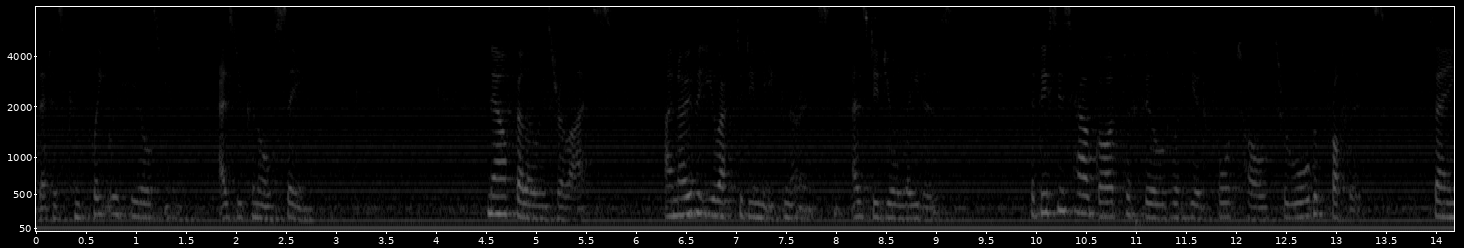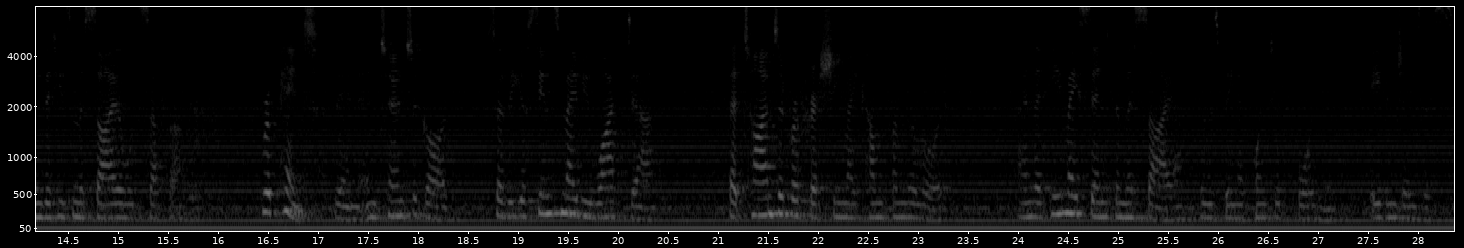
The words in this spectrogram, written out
that has completely healed him, as you can all see. Now, fellow Israelites, I know that you acted in ignorance, as did your leaders. But this is how God fulfilled what he had foretold through all the prophets, saying that his Messiah would suffer. Repent, then, and turn to God, so that your sins may be wiped out, that times of refreshing may come from the Lord, and that he may send the Messiah who has been appointed for you, even Jesus.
